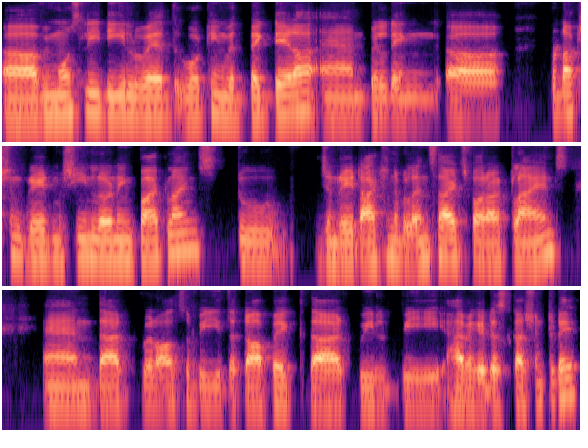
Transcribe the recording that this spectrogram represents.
Uh, we mostly deal with working with big data and building uh, production grade machine learning pipelines to generate actionable insights for our clients. And that will also be the topic that we'll be having a discussion today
